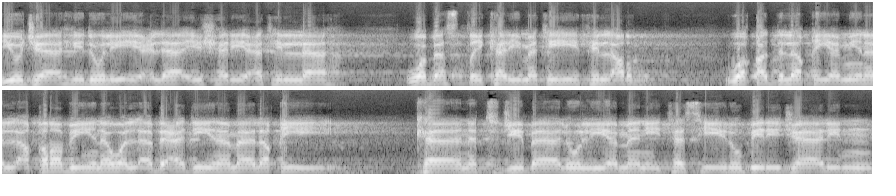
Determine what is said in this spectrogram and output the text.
يجاهد لإعلاء شريعة الله وبسط كلمته في الأرض وقد لقي من الأقربين والأبعدين ما لقي. كانت جبال اليمن تسيل برجال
